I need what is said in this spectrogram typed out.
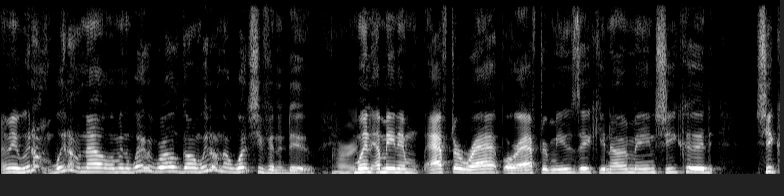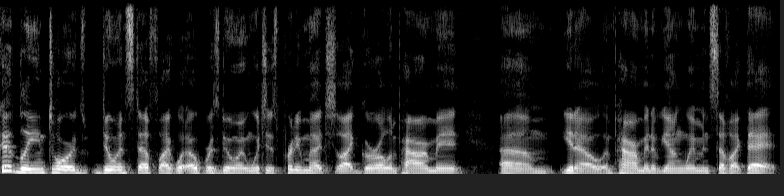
I mean, we don't we don't know. I mean, the way the world's going, we don't know what she's gonna do. Right. When I mean, in, after rap or after music, you know what I mean? She could she could lean towards doing stuff like what Oprah's doing, which is pretty much like girl empowerment, um, you know, empowerment of young women, stuff like that.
